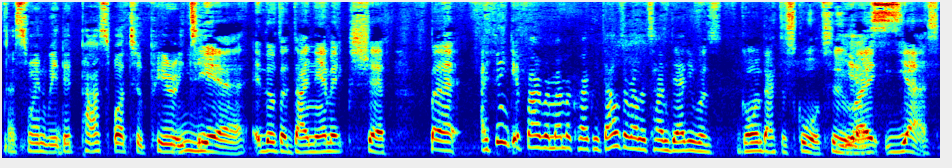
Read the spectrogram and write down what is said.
That's when we did passport to purity. Yeah, it was a dynamic shift. But I think if I remember correctly, that was around the time Daddy was going back to school too, Yes. right? Yes.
